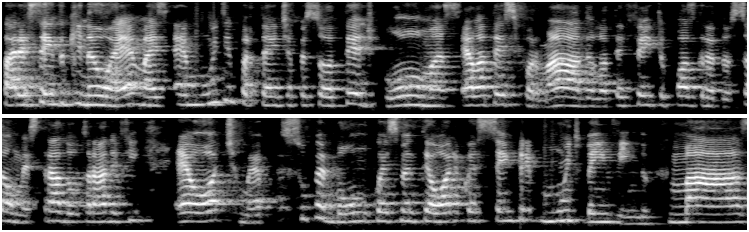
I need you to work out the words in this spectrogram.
parecendo que não é, mas é muito importante a pessoa ter diplomas, ela ter se formado, ela ter feito pós-graduação, mestrado, doutorado, enfim, é ótimo, é super bom. O conhecimento teórico é sempre muito bem-vindo. Mas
